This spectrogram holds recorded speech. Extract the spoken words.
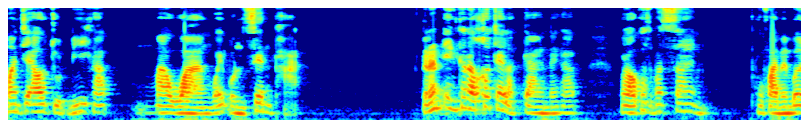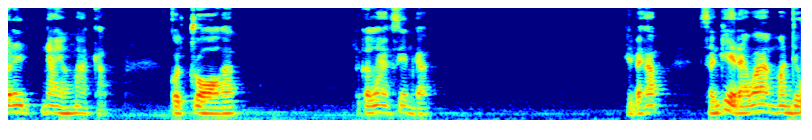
มันจะเอาจุดนี้ครับ มาวางไว้บนเส้นผ่านดังนั้นเองถ้าเราเข้าใจหลักการนะครับ เราก็สามารถสร้าง profile member ได้ง่ายมากๆครับ กด draw ครับ แล้วก็ลากเส้นครับ เห็นไหมครับ สังเกตได้ว่ามันจะ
